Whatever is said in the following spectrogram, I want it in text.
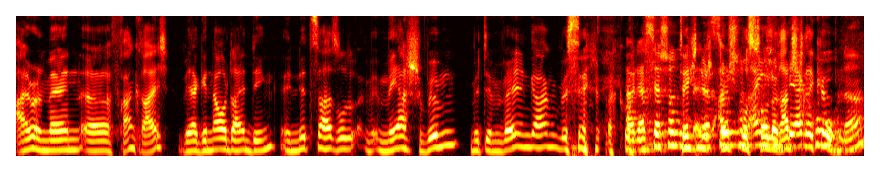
Ironman äh, Frankreich wäre genau dein Ding. In Nizza so mehr schwimmen mit dem Wellengang, bisschen Aber das ist ja schon, technisch das anspruchsvolle ja Radstrecke. Hoch, ne?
